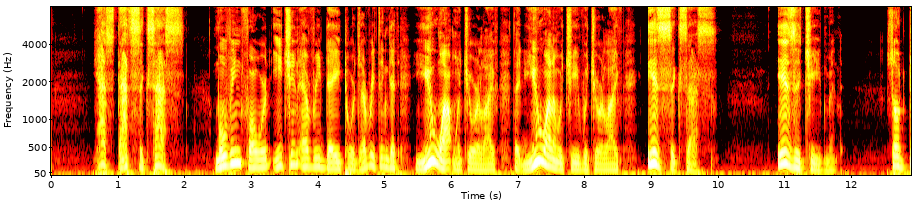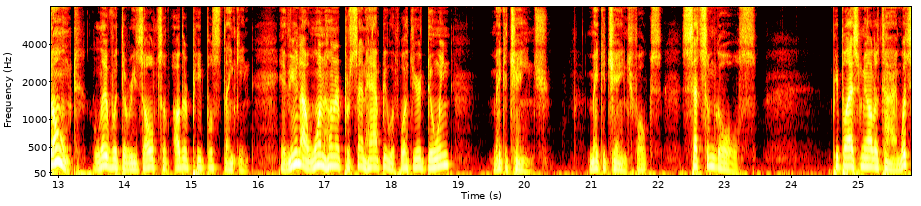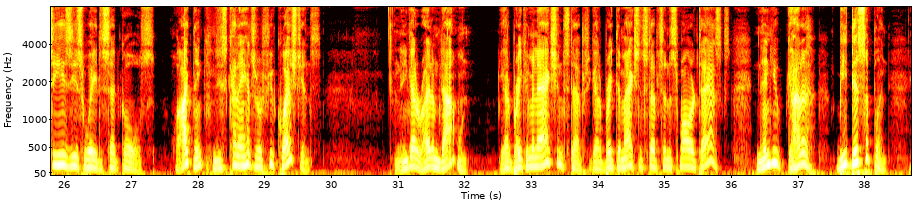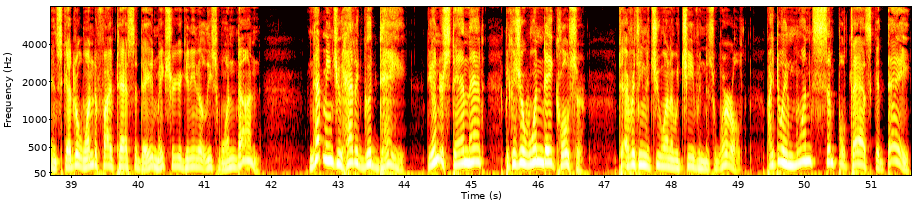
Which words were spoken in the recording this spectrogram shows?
Yes, that's success. Moving forward each and every day towards everything that you want with your life, that you want to achieve with your life, is success, is achievement. So don't live with the results of other people's thinking. If you're not 100% happy with what you're doing, make a change. Make a change, folks. Set some goals. People ask me all the time, what's the easiest way to set goals? Well, I think you just got to answer a few questions. And then you got to write them down. You got to break them into action steps. You got to break them action steps into smaller tasks. And then you got to be disciplined and schedule one to five tasks a day and make sure you're getting at least one done. And that means you had a good day. Do you understand that? Because you're one day closer to everything that you want to achieve in this world by doing one simple task a day.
